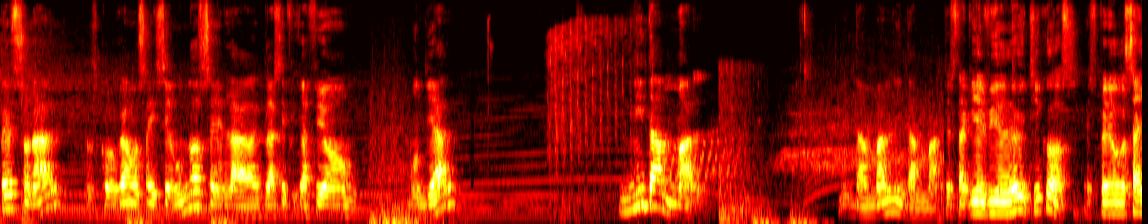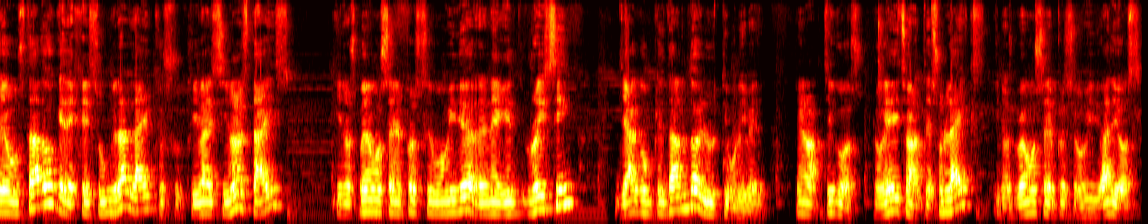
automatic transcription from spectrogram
personal. Nos colocamos 6 segundos en la clasificación mundial. Ni tan mal. Ni tan mal, ni tan mal. Hasta aquí el vídeo de hoy, chicos. Espero que os haya gustado, que dejéis un gran like, que os suscribáis si no lo estáis. Y nos vemos en el próximo vídeo de Renegade Racing, ya completando el último nivel. Venga, chicos, lo que he dicho antes, un like y nos vemos en el próximo vídeo. Adiós.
